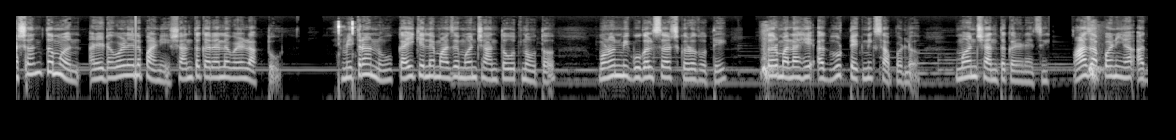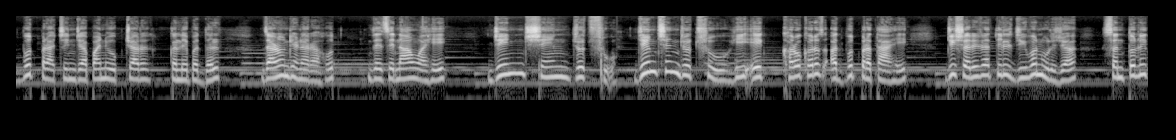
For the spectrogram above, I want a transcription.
अशांत मन आणि ढवळलेलं पाणी शांत करायला वेळ लागतो. मित्रांनो काही केल्या माझे मन शांत होत नव्हतं म्हणून मी गुगल सर्च करत होते. तर मला हे अद्भुत टेक्निक सापडलं मन शांत करण्याचे. आज आपण या अद्भुत प्राचीन जपानी उपचार कलेबद्दल जाणून घेणार आहोत ज्याचे नाव आहे जिन शेन जुत्सू जिन शेन जुत्सू ही एक खरोखरच अद्भुत प्रथा आहे जी शरीरातील जीवन ऊर्जा संतुलित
